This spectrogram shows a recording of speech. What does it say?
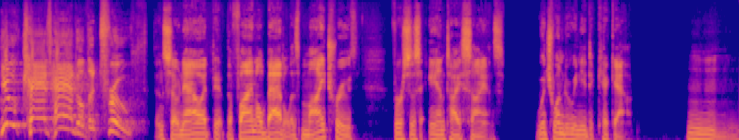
You can't handle the truth. And so now it, the final battle is my truth versus anti science. Which one do we need to kick out? Hmm.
